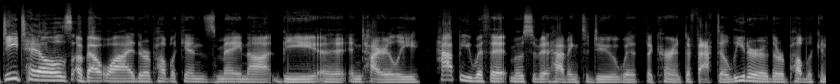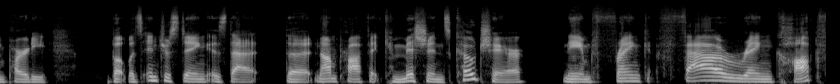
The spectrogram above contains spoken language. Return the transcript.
details about why the Republicans may not be uh, entirely happy with it, most of it having to do with the current de facto leader of the Republican Party. But what's interesting is that the nonprofit commission's co chair, named Frank Fahrenkopf,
